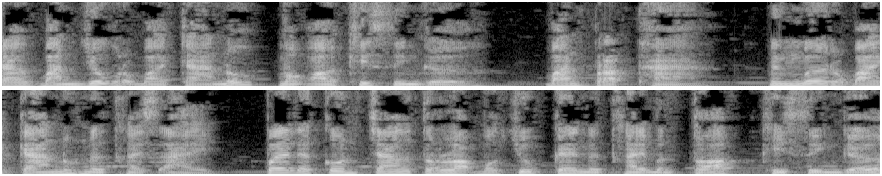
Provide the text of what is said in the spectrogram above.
ចៅបានយករបាយការណ៍នោះមកឲ្យ Kissinger បានប្រាប់ថានឹងមើលរបាយការណ៍នោះនៅថ្ងៃស្អែក ពេលដែលកូនចៅត្រឡប់មកជួបគេនៅថ្ងៃបន្ទាប់ Kissinger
